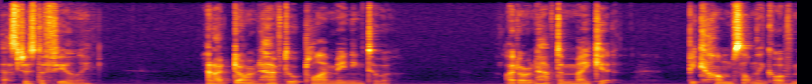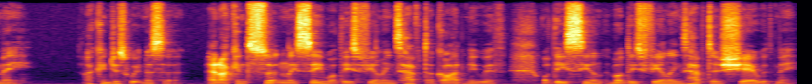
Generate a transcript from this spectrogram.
That's just a feeling. And I don't have to apply meaning to it. I don't have to make it become something of me. I can just witness it and I can certainly see what these feelings have to guide me with, what these what these feelings have to share with me,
